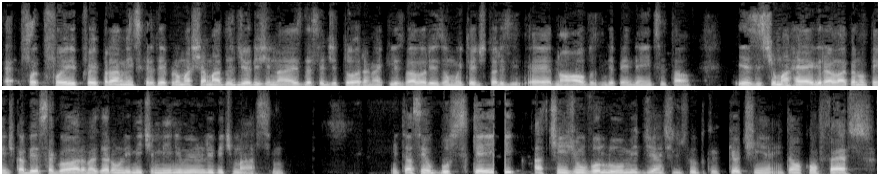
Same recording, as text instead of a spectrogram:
É, foi, foi, foi para me inscrever para uma chamada de originais dessa editora, né? Que eles valorizam muito editores é, novos, independentes e tal. E existia uma regra lá que eu não tenho de cabeça agora, mas era um limite mínimo e um limite máximo. Então, assim, eu busquei atingir um volume diante de tudo que, que eu tinha. Então, eu confesso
